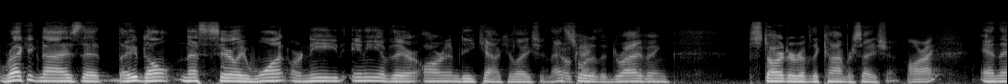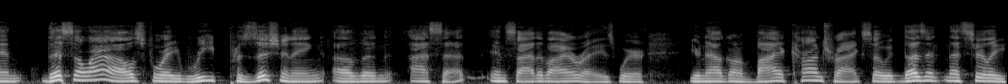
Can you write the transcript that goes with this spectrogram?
recognize that they don't necessarily want or need any of their RMD calculation. That's Okay. sort of the driving starter of the conversation. All right. And then this allows for a repositioning of an asset inside of IRAs where you're now going to buy a contract so it doesn't necessarily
